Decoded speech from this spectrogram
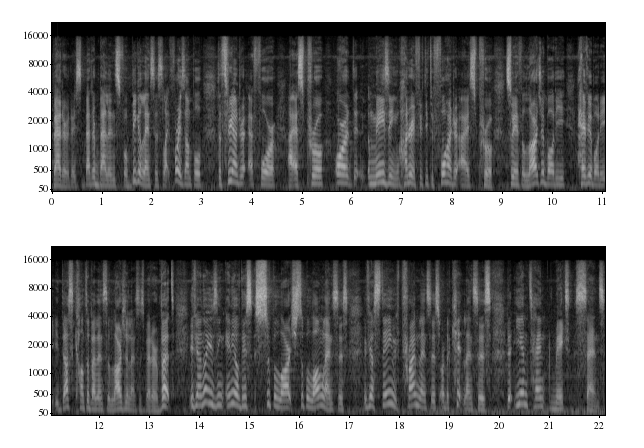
better. There's better balance for bigger lenses like for example the 300 f4 IS Pro or the amazing 150 to 400 IS Pro. So you have a large larger body, heavier body, it does counterbalance the larger lenses better. But if you're not using any of these super large, super long lenses, if you're staying with prime lenses or the kit lenses, the EM10 makes sense.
